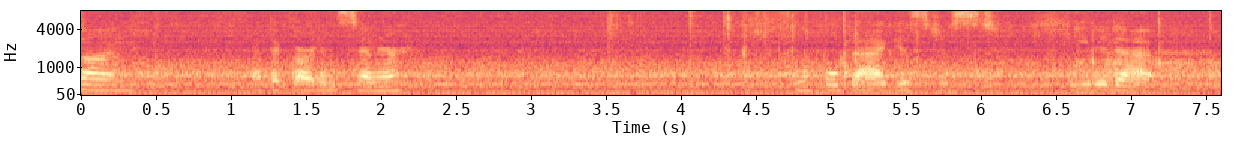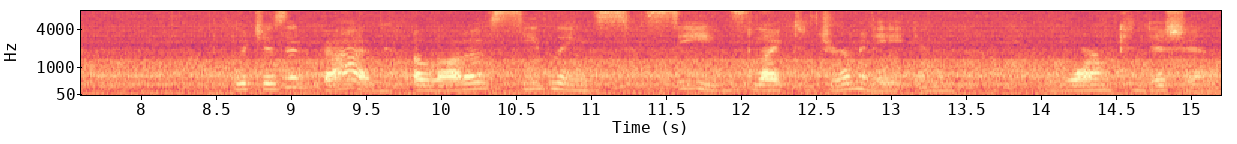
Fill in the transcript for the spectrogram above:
sun at the garden center. And the whole bag is just heated up, which isn't bad. A lot of seedlings, seeds like to germinate in warm conditions.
